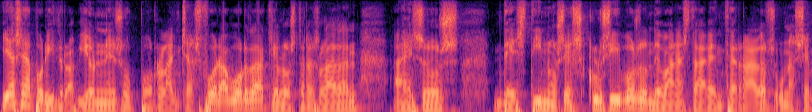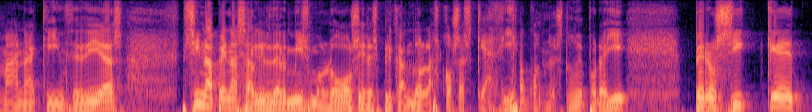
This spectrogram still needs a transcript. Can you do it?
ya sea por hidroaviones o por lanchas fuera a borda que los trasladan a esos destinos exclusivos donde van a estar encerrados una semana, 15 días sin apenas salir del mismo. Luego os iré explicando las cosas que hacía cuando estuve por allí, pero sí que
